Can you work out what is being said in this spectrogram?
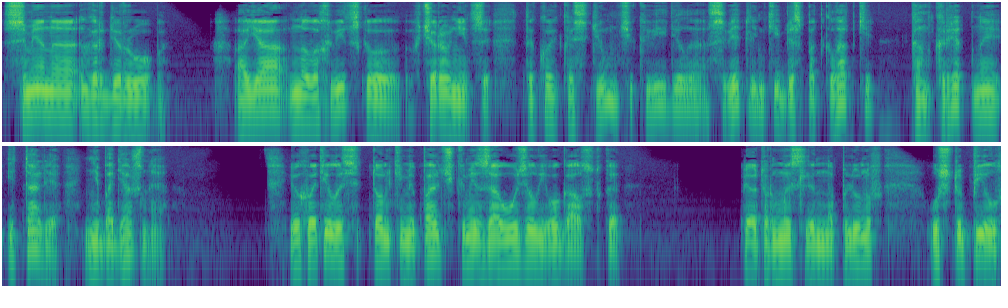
смена гардероба. А я на Лохвицкого в чаровнице такой костюмчик видела, светленький, без подкладки, конкретная Италия, небодяжная. И ухватилась тонкими пальчиками за узел его галстука. Петр, мысленно плюнув, уступил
